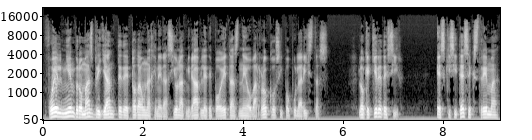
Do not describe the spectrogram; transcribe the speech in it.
fue el miembro más brillante de toda una generación admirable de poetas neobarrocos y popularistas, lo que quiere decir exquisitez extrema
